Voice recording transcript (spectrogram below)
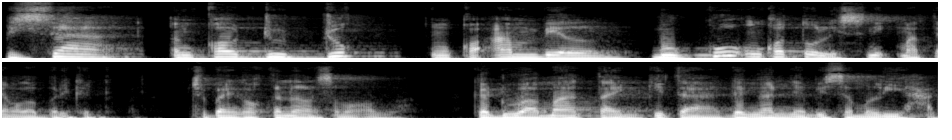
Bisa engkau duduk, engkau ambil buku, engkau tulis nikmat yang Allah berikan. Supaya engkau kenal sama Allah. Kedua mata yang kita dengannya bisa melihat.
